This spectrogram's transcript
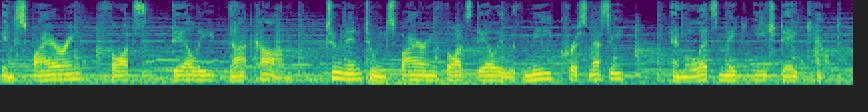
inspiringthoughtsdaily.com. Tune in to Inspiring Thoughts Daily with me, Chris Nesi, and let's make each day count.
